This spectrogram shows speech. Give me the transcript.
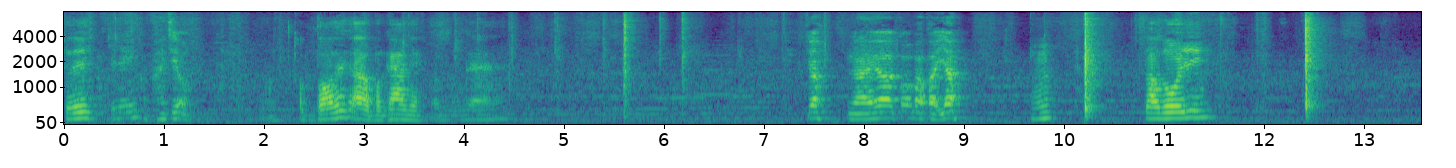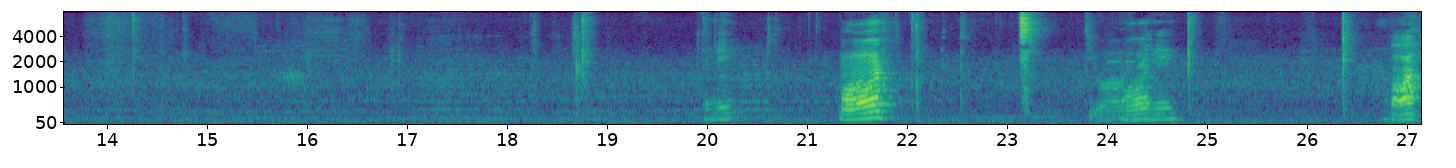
Chơi đi. Chứ đi. Hai triệu. Ẩm to đấy à bằng ga nhỉ. Ấm gà chưa? Ngài ờ, có vào tẩy chưa? Ừ. vào rồi? Đi đánh đi. Bỏ rồi. Chịu Rồi. đánh đi. Bỏ à?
